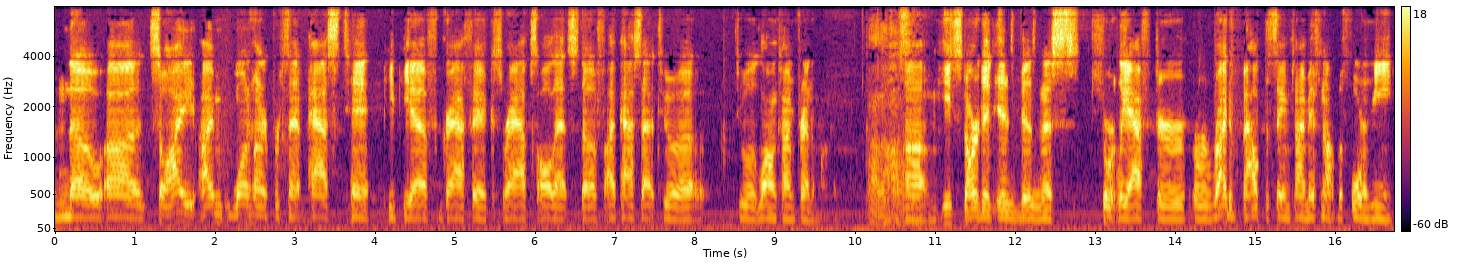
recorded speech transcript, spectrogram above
No, uh, so I I'm 100% past tint, PPF, graphics, wraps, all that stuff. I pass that to a to a longtime friend of mine. Oh, that's Awesome. awesome. Um, he started his business shortly after, or right about the same time, if not before me.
